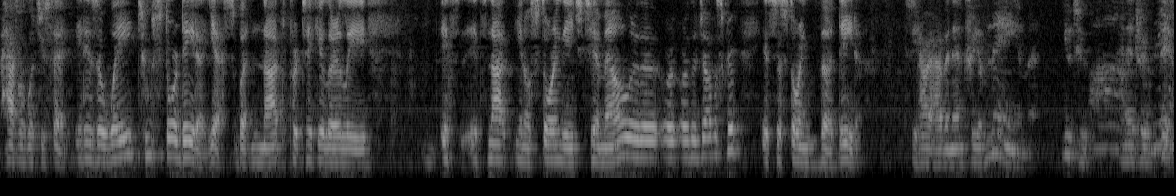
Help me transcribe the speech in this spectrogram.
half of what you said. It is a way to store data, yes, but not particularly. It's it's not you know storing the HTML or the or, or the JavaScript. It's just storing the data. See how I have an entry of name, YouTube, Ah, an entry of pig.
